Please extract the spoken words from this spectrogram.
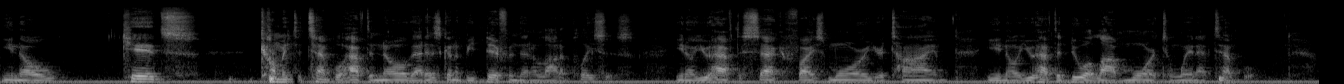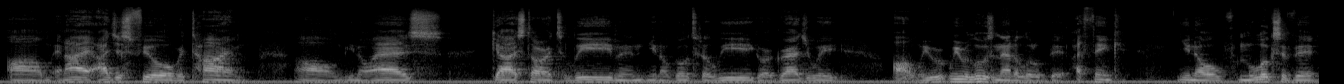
You know, kids coming to Temple have to know that it's to be different than a lot of places. You know, you have to sacrifice more your time. You know, you have to do a lot more to win at Temple. Um, and I, I just feel over time, um, you know, as guys started to leave and you know go to the league or graduate, um, we were, we were losing that a little bit. I think, you know, from the looks of it,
